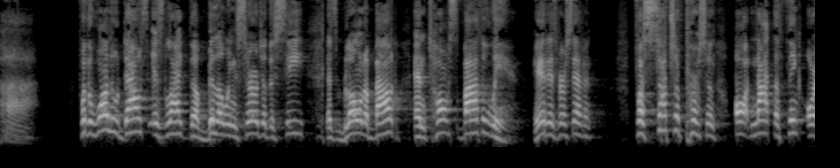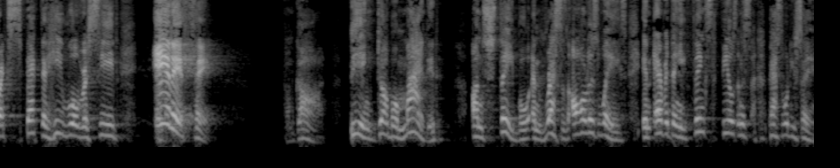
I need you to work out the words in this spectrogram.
Ah. For the one who doubts is like the billowing surge of the sea that's blown about and tossed by the wind. Here it is, verse 7. For such a person ought not to think or expect that he will receive anything God, being double minded, unstable, and restless all his ways in everything he thinks, feels, and Pastor, what are you saying?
